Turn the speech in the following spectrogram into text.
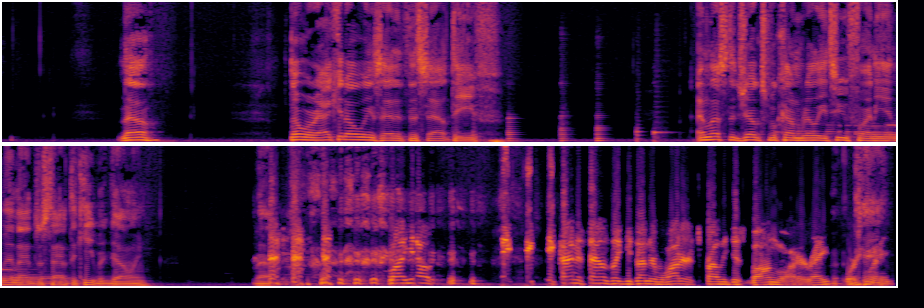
no. Don't worry, I can always edit this out, Dave. Unless the jokes become really too funny and then I just have to keep it going. No. Well, you know, kind of sounds like he's underwater. It's probably just bong water, right? 420.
